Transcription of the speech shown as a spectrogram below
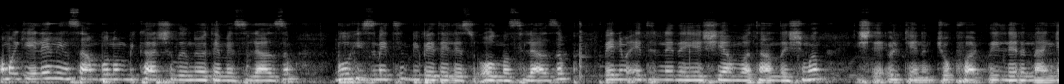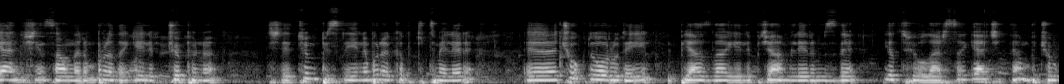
Ama gelen insan bunun bir karşılığını ödemesi lazım. Bu hizmetin bir bedeli olması lazım. Benim Edirne'de yaşayan vatandaşımın işte ülkenin çok farklı illerinden gelmiş insanların burada gelip çöpünü işte tüm pisliğini bırakıp gitmeleri e, çok doğru değil. Yazlığa gelip camilerimizde yatıyorlarsa gerçekten bu çok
